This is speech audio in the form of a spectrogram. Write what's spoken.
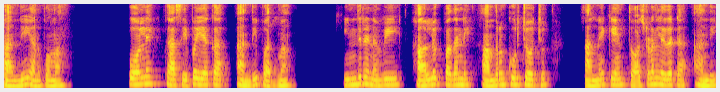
అంది అనుపమ. పోన్లే కాసేపు అయ్యాక అంది పద్మ. ఇందిర నవ్వి హాల్లోకి పదండి అందరం కూర్చోవచ్చు. అన్నయ్యకేం తోచడం లేదట అంది.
